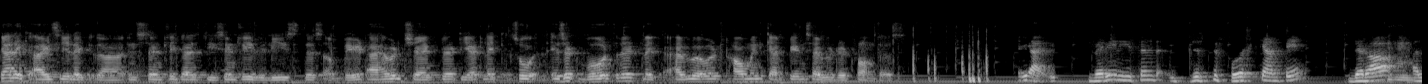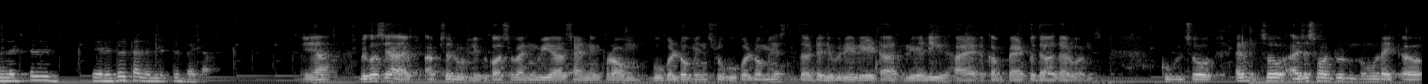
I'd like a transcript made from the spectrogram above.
yeah like i see like uh, instantly guys recently released this update. I haven't checked it yet like so is it worth it? Like have you ever how many campaigns have you did from this? Yeah very recent. Just the first campaign. There are mm-hmm. a little the results are a little better. Yeah because yeah absolutely because when we are sending from google domains to google domains the delivery rate are really high compared to the other ones cool so and so i just want to know like uh,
